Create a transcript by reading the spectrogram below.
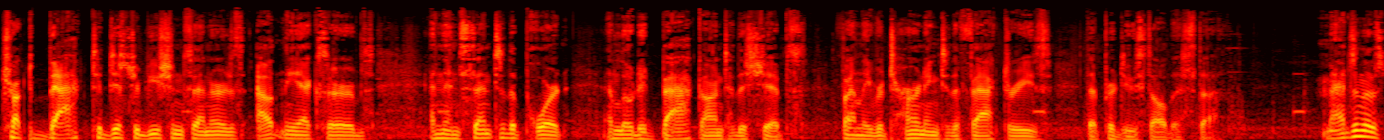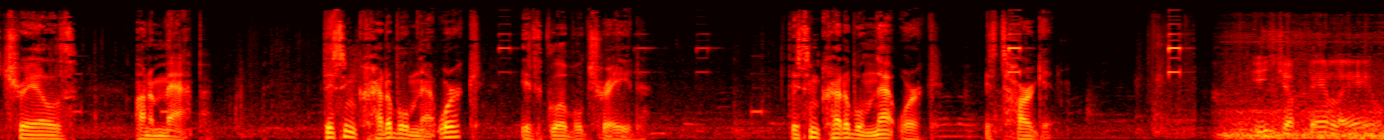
trucked back to distribution centers out in the exurbs, and then sent to the port and loaded back onto the ships, finally returning to the factories that produced all this stuff. Imagine those trails on a map. This incredible network is global trade. This incredible network is Target. Each a pale ale.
